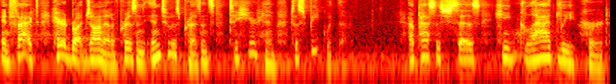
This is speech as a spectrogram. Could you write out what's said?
In fact, Herod brought John out of prison into his presence to hear him, to speak with them. Our passage says he gladly heard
